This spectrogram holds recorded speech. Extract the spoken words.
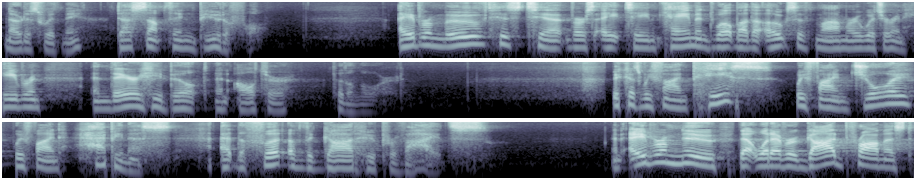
notice with me, does something beautiful. Abram moved his tent, verse 18, came and dwelt by the oaks of Mamre, which are in Hebron, and there he built an altar to the Lord. Because we find peace, we find joy, we find happiness at the foot of the God who provides. And Abram knew that whatever God promised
